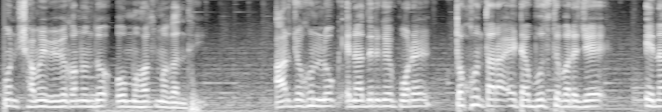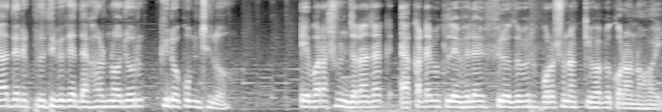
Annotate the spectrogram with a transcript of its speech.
যেমন স্বামী বিবেকানন্দ ও মহাত্মা গান্ধী। আর যখন লোক এনাদেরকে পড়ে, তখন তারা এটা বুঝতে পারে যে এনাদের পৃথিবীকে দেখার নজর কীরকম ছিল। এবার আসুন জানা যাক একাডেমিক লেভেলে ফিলোসফির পড়াশোনা কীভাবে করানো হয়।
